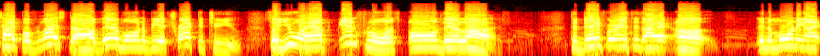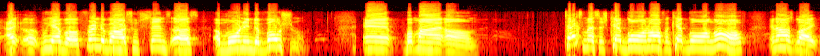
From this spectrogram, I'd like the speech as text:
type of lifestyle, they're going to be attracted to you. So you will have influence on their lives. Today, for instance, I uh, in the morning, I, I uh, we have a friend of ours who sends us a morning devotional, and but my um, text message kept going off and kept going off, and I was like,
